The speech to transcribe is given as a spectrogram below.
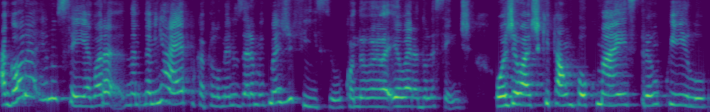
Agora, eu não sei, agora, na, na, minha época, pelo menos, era muito mais difícil, quando eu, eu era adolescente. Hoje eu acho que está um pouco mais tranquilo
